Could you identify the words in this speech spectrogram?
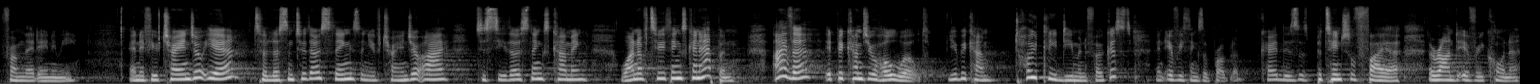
from that enemy. And if you've trained your ear to listen to those things and you've trained your eye to see those things coming, one of two things can happen. Either it becomes your whole world. You become totally demon focused and everything's a problem. Okay? There's a potential fire around every corner.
